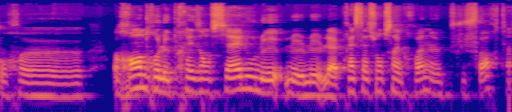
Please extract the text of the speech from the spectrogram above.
pour rendre le présentiel ou le, la prestation synchrone plus forte.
